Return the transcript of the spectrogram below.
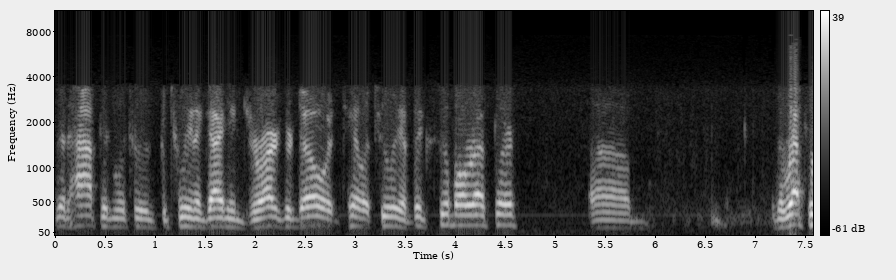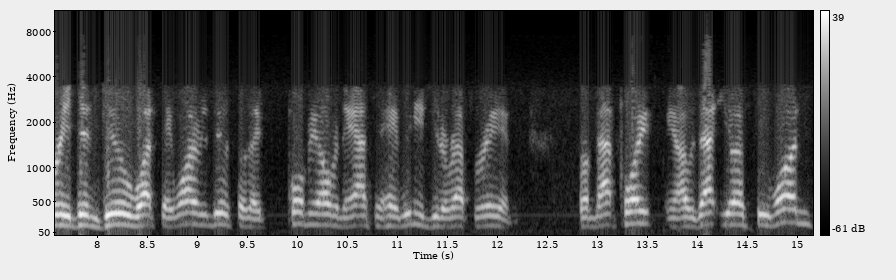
that happened, which was between a guy named Gerard Gordeau and Teila Tuli, a big sumo wrestler. Um, the referee didn't do what they wanted to do, so they pulled me over and they asked me, "Hey, we need you to referee." And from that point, you know, I was at UFC one,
